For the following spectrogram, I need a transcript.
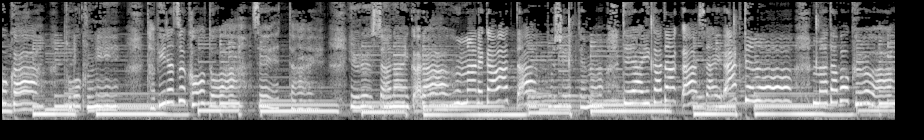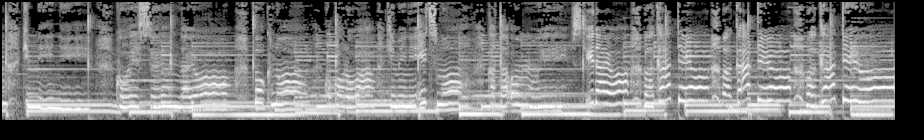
こか。遠くに旅立つことは絶対許さないから生まれ変わった。としても出会い方が最悪でもまた僕は君に恋するんだよ。僕の心は君にいつも片思い好きだよ。分かってよ。分かってよ。分かってよ。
